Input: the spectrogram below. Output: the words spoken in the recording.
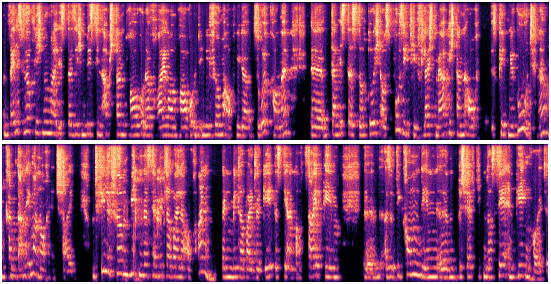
Und wenn es wirklich nur mal ist, dass ich ein bisschen Abstand brauche oder Freiraum brauche und in die Firma auch wieder zurückkomme, äh, dann ist das doch durchaus positiv. Vielleicht merke ich dann auch, es geht mir gut ne, und kann dann immer noch entscheiden. Und viele Firmen bieten das ja mittlerweile auch an, wenn ein Mitarbeiter geht, dass die einem auch Zeit geben. Äh, also die kommen den äh, Beschäftigten doch sehr entgegen heute.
